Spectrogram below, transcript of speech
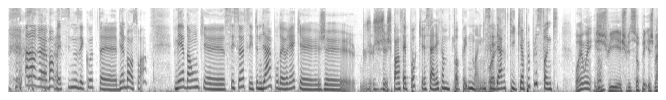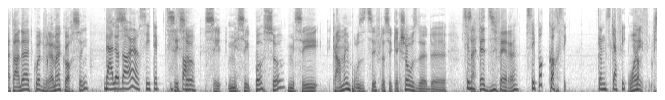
Alors, euh, bon, ben, s'il nous écoute, euh, bien le bonsoir. Mais donc, euh, c'est ça, c'est une bière pour de vrai que je, je, je pensais pas que ça allait comme popper de même. C'est Ouais. une bière qui, qui est un peu plus funky. Oui, oui, je suis, je suis surpris. Je m'attendais à de quoi de vraiment corsé. Ben, à l'odeur, c'était petit C'est ça. C'est, mais c'est pas ça, mais c'est quand même positif. Là. C'est quelque chose de. ça fait différent. C'est pas corsé, comme du café. Oui, puis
